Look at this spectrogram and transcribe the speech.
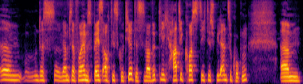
ähm, und das, wir haben es ja vorher im Space auch diskutiert, es war wirklich harte Kost, sich das Spiel anzugucken. Ähm,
